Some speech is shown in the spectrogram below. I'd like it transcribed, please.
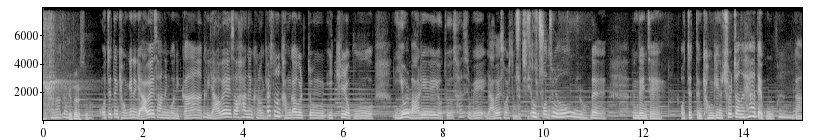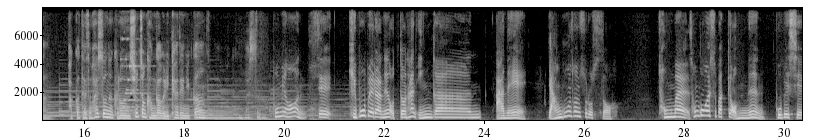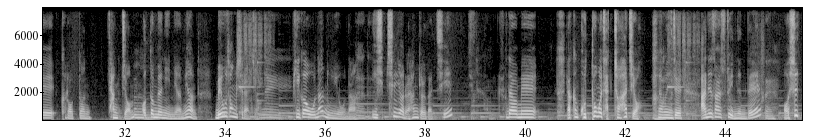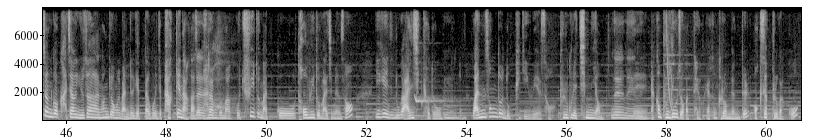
대단했어. 어쨌든 경기는 야외에서 하는 거니까 그 야외에서 하는 그런 활쏘는 감각을 좀 익히려고 2월 말이어도 사실 왜 야외에서 활쏘는 거 진짜 어, 춥거든요. 네. 근데 이제 어쨌든 경기는 출전을 해야 되고 그러니까 바깥에서 활쏘는 그런 실전 감각을 익혀야 되니까 음. 했어요. 보면 이제 기보배라는 어떤 한 인간 안에 양궁 선수로서 정말 성공할 수밖에 없는 보배 씨의 그런 어떤 장점 음. 어떤 면이 있냐면 매우 성실하죠. 네. 비가 오나 눈이 오나 네, 네. 27년을 한결같이 그다음에 약간 고통을 자처하죠. 왜냐하면 이제 안에서 할 수도 있는데 네. 어, 실전과 가장 유사한 환경을 만들겠다고 이제 밖에 나가서 네. 바람도 맞고 추위도 맞고 더위도 맞으면서 이게 이제 누가 안 시켜도 음. 완성도를 높이기 위해서 불굴의 집념, 네네. 네, 약간 불도저 같아요. 약간 그런 면들, 억새풀 같고.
